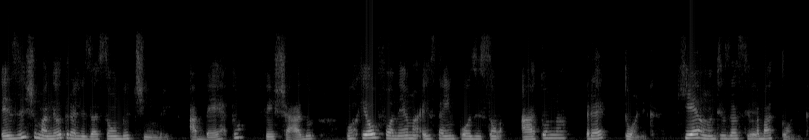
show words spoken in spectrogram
Existe uma neutralização do timbre, aberto, fechado, porque o fonema está em posição átona pré-tônica, que é antes da sílaba tônica.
